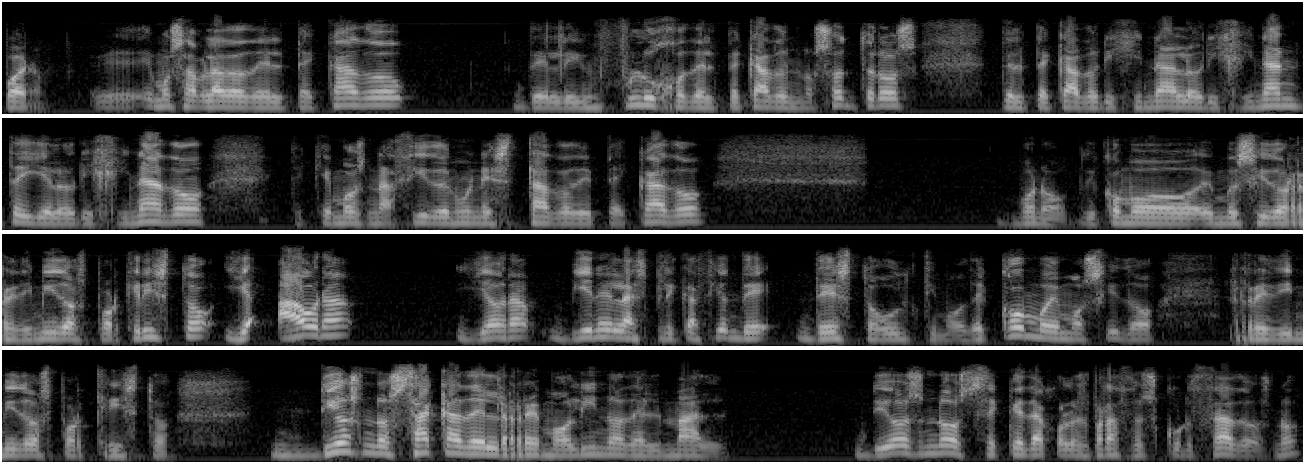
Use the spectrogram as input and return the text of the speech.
Bueno, eh, hemos hablado del pecado, del influjo del pecado en nosotros, del pecado original originante y el originado, de que hemos nacido en un estado de pecado bueno, de cómo hemos sido redimidos por Cristo y ahora y ahora viene la explicación de, de, esto último, de cómo hemos sido redimidos por Cristo. Dios nos saca del remolino del mal. Dios no se queda con los brazos cruzados, ¿no?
